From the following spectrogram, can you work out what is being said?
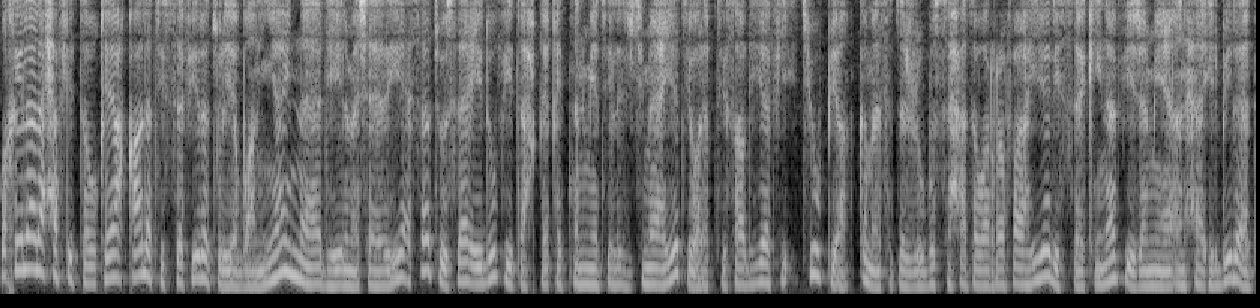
وخلال حفل التوقيع قالت السفيرة اليابانية إن هذه المشاريع ستساعد في تحقيق التنمية الاجتماعية والاقتصادية في إثيوبيا كما ستجلب الصحة والرفاهية للساكنة في جميع أنحاء البلاد.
